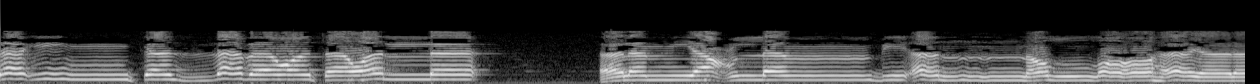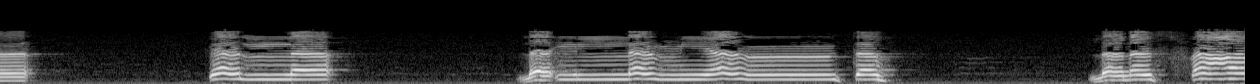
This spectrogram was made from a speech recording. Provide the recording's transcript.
إن كذب وتولى؟ ألم يعلم بأن الله يرى كلا. لئن لم ينته لنسفعا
